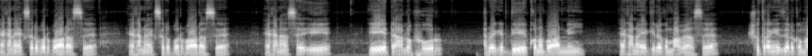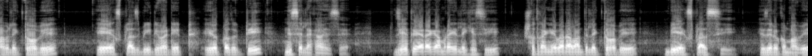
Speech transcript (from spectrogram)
এখানে এক্সের ওপর পাওয়ার আছে, এখানেও এক্সের ওপর পাওয়ার আছে, এখানে আছে এ এটা হলো ফোর ব্র্যাকেট দিয়ে কোনো পাওয়ার নেই। এখানেও একই রকমভাবে আছে। সুতরাং এই যেরকমভাবে লিখতে হবে A X plus B divided এই উৎপাদকটি নিচে লেখা হয়েছে। যেহেতু এর আগে আমরা এ লিখেছি, সুতরাং এবার আমাদের লিখতে হবে বি এক্স প্লাস সি এই যেরকমভাবে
